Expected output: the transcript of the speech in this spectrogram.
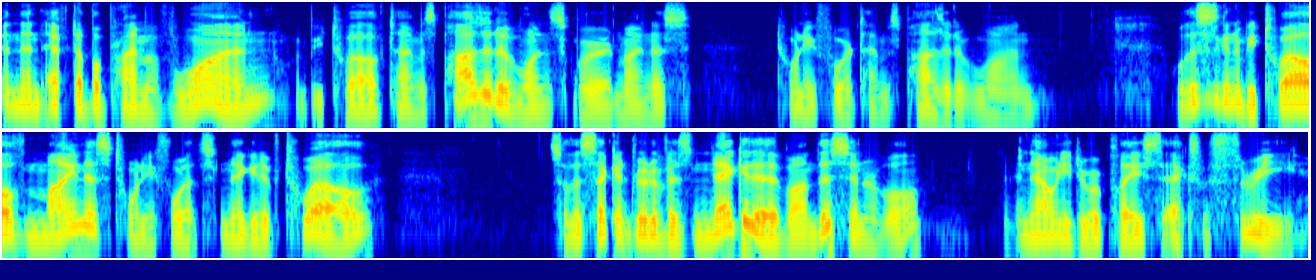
And then f double prime of 1 would be 12 times positive 1 squared minus 24 times positive 1. Well, this is going to be 12 minus 24, that's negative 12. So the second derivative is negative on this interval. And now we need to replace x with 3.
